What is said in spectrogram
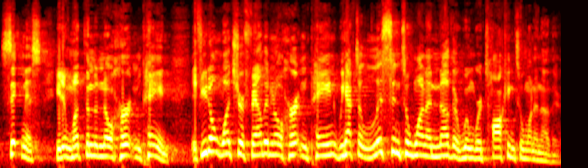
sickness. He didn't want them to know hurt and pain. If you don't want your family to know hurt and pain, we have to listen to one another when we're talking to one another.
